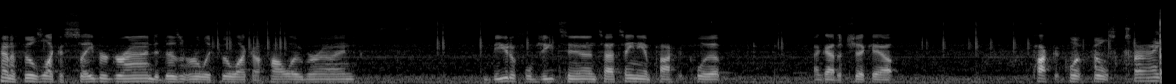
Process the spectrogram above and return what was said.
Kind of feels like a saber grind. It doesn't really feel like a hollow grind. Beautiful G10 titanium pocket clip. I got to check out. Pocket clip feels tight.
